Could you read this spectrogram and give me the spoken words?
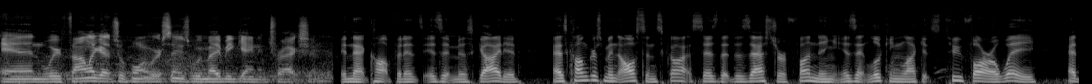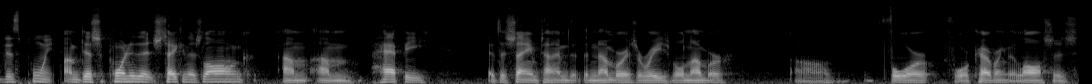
and we finally got to a point where it seems we may be gaining traction. And that confidence isn't misguided, as Congressman Austin Scott says that disaster funding isn't looking like it's too far away at this point. I'm disappointed that it's taken this long. I'm, I'm happy at the same time that the number is a reasonable number uh, for, for covering the losses.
